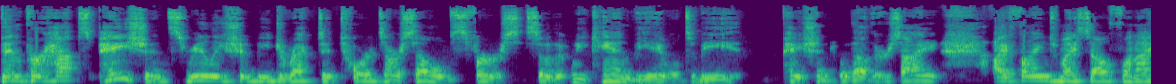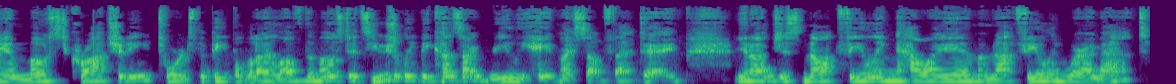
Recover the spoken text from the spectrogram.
then perhaps patience really should be directed towards ourselves first so that we can be able to be patient with others. I I find myself when I am most crotchety towards the people that I love the most, it's usually because I really hate myself that day. You know, I'm just not feeling how I am. I'm not feeling where I'm at.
